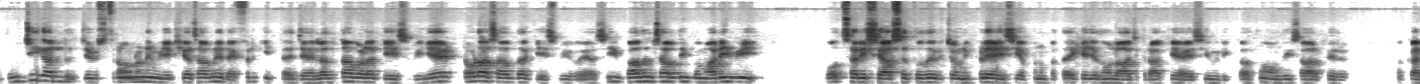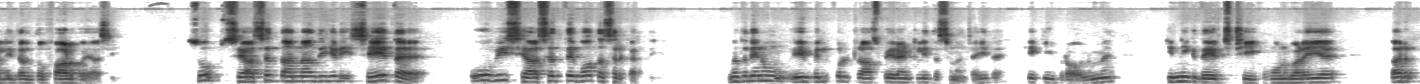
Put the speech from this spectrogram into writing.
ਦੂਜੀ ਗੱਲ, ਜਿਸ ਤਰ੍ਹਾਂ ਉਹਨਾਂ ਨੇ ਮਜੀਠੀਆ ਸਾਹਿਬ ਨੇ ਰੈਫਰ ਕੀਤਾ, ਜੈਲਲਤਾ ਵਾਲਾ ਕੇਸ ਵੀ ਹੈ, ਟੋੜਾ ਸਾਹਿਬ ਦਾ ਕੇਸ ਵੀ ਹੋਇਆ ਸੀ। ਬਾਦਲ ਸਾਹਿਬ ਦੀ ਬਿਮਾਰੀ ਵੀ ਬਹੁਤ ਸਾਰੀ ਸਿਆਸਤ ਉਹਦੇ ਵਿੱਚੋਂ ਨਿਕਲ ਆਈ ਸੀ। ਆਪਾਂ ਨੂੰ ਪਤਾ ਹੈ ਕਿ ਜਦੋਂ ਇਲਾਜ ਕਰਾ ਕੇ ਆਏ ਸੀ ਅਮਰੀਕਾ ਤੋਂ, ਆਉਂਦੀ ਸਾਰ ਫਿਰ ਅਕਾਲੀ ਦਲ ਤੋਂ ਫਾੜ ਹੋਇਆ ਸੀ। ਸੋ ਸਿਆਸਤਦਾਨਾਂ ਦੀ ਜਿਹੜੀ ਸਿਹਤ ਹੈ, ਉਹ ਵੀ ਸਿਆਸਤ ਤੇ ਬਹੁਤ ਅਸਰ ਕਰਦੀ ਹੈ। ਮਤਲਬ ਇਹਨੂੰ ਇਹ ਬਿਲਕੁਲ ਟਰਾਂਸਪੇਰੈਂਟਲੀ ਦੱਸਣਾ ਚਾਹੀਦਾ ਹੈ ਕਿ ਕੀ ਪ੍ਰੋਬਲਮ ਹੈ, ਕਿੰਨੀ ਕੁ ਦੇਰ 'ਚ ਠੀਕ ਹੋਣ ਵਾਲੀ ਹੈ। ਪਰ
